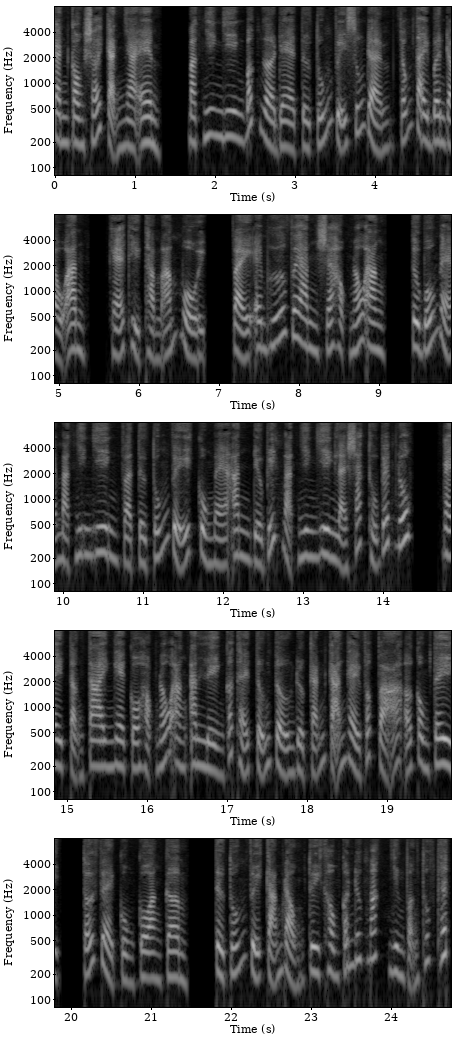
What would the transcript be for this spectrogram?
canh con sói cạnh nhà em. Bạch nhiên nhiên bất ngờ đè từ tuấn vĩ xuống đệm, chống tay bên đầu anh, khẽ thì thầm ám muội. Vậy em hứa với anh sẽ học nấu ăn. Từ bố mẹ Mạc Nhiên Nhiên và từ Tuấn Vĩ cùng mẹ anh đều biết Mạc Nhiên Nhiên là sát thủ bếp nút, Ngay tận tai nghe cô học nấu ăn anh liền có thể tưởng tượng được cảnh cả ngày vất vả ở công ty, tối về cùng cô ăn cơm. Từ Tuấn Vĩ cảm động tuy không có nước mắt nhưng vẫn thúc thích.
